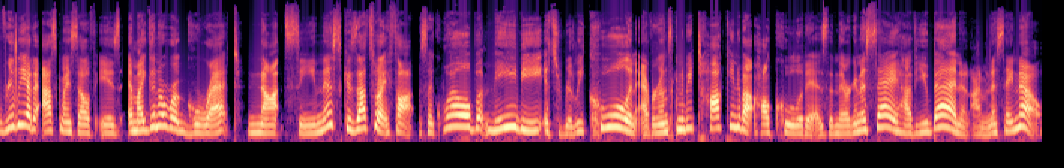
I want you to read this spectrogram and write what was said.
really had to ask myself is, am I going to regret not seeing this? Because that's what I thought. I was like, well, but maybe it's really cool and everyone's going to be talking about how cool it is. And they're going to say, have you been? And I'm going to say no.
